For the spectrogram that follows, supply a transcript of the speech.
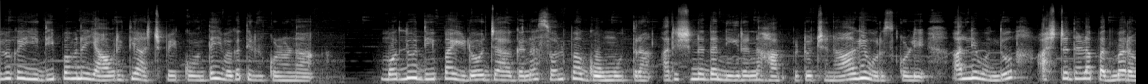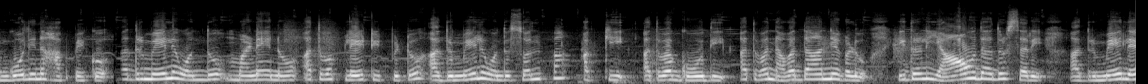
ಇವಾಗ ಈ ದೀಪವನ್ನು ಯಾವ ರೀತಿ ಹಚ್ಚಬೇಕು ಅಂತ ಇವಾಗ ತಿಳ್ಕೊಳ್ಳೋಣ. ಮೊದಲು ದೀಪ ಇಡೋ ಜಾಗನ ಸ್ವಲ್ಪ ಗೋಮೂತ್ರ, ಅರಿಶಿಣದ ನೀರನ್ನು ಹಾಕ್ಬಿಟ್ಟು ಚೆನ್ನಾಗಿ ಒರೆಸ್ಕೊಳ್ಳಿ. ಅಲ್ಲಿ ಒಂದು ಅಷ್ಟದಳ ಪದ್ಮ ರಂಗೋಲಿನ ಹಾಕಬೇಕು. ಅದ್ರ ಮೇಲೆ ಒಂದು ಮಣೆನೋ ಅಥವಾ ಪ್ಲೇಟ್ ಇಟ್ಬಿಟ್ಟು ಅದ್ರ ಮೇಲೆ ಒಂದು ಸ್ವಲ್ಪ ಅಕ್ಕಿ ಅಥವಾ ಗೋಧಿ ಅಥವಾ ನವಧಾನ್ಯಗಳು, ಇದರಲ್ಲಿ ಯಾವುದಾದ್ರೂ ಸರಿ ಅದ್ರ ಮೇಲೆ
